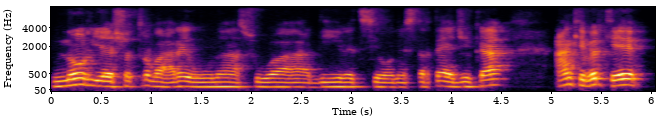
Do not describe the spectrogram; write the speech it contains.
non riesce a trovare una sua direzione strategica, anche perché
